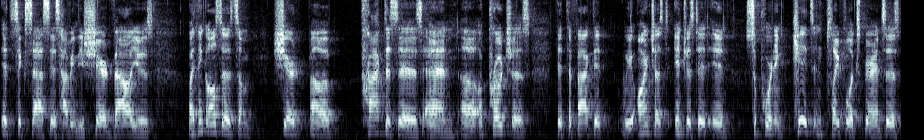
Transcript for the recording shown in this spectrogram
its success is having these shared values, but I think also some shared uh, practices and uh, approaches that the fact that we aren't just interested in supporting kids in playful experiences,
